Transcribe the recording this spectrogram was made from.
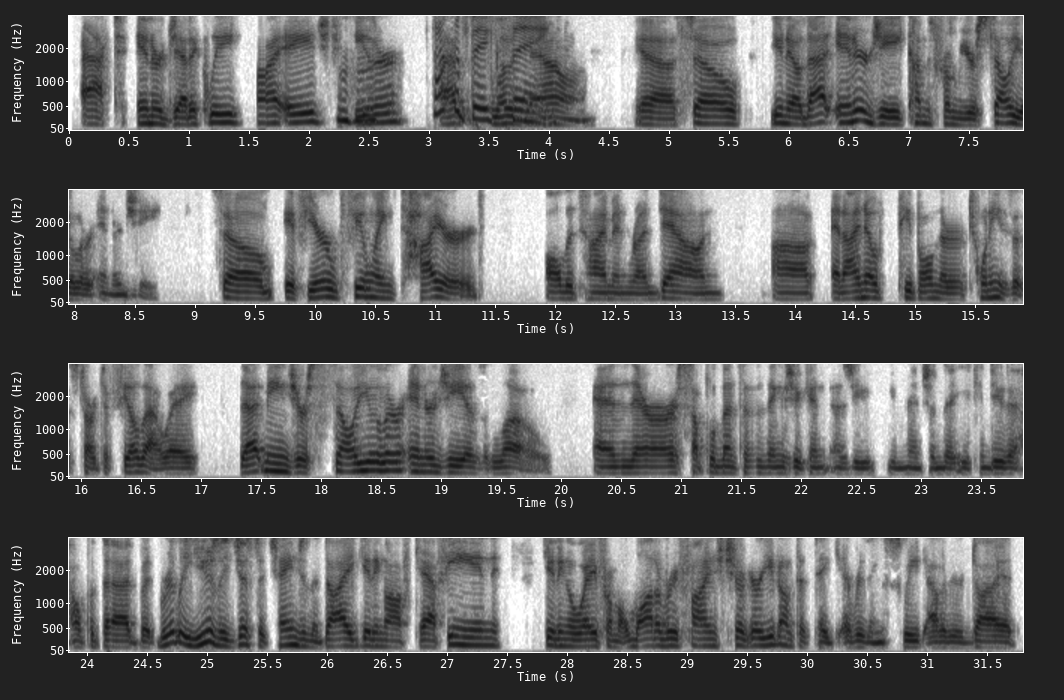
act energetically my age Mhm. either. That's a big thing. down. Yeah. So, you know, that energy comes from your cellular energy. So if you're feeling tired all the time and run down, uh, and I know people in their 20s that start to feel that way, that means your cellular energy is low. And there are supplements and things you can, as you, you mentioned, that you can do to help with that. But really, usually just a change in the diet, getting off caffeine, getting away from a lot of refined sugar. You don't have to take everything sweet out of your diet,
